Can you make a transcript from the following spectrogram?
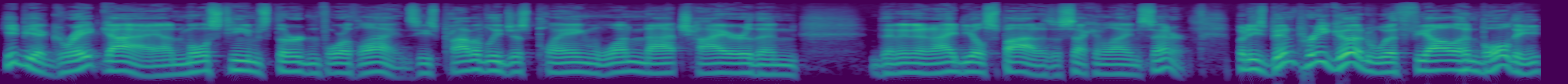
He'd be a great guy on most teams' third and fourth lines. He's probably just playing one notch higher than than in an ideal spot as a second line center. But he's been pretty good with Fiala and Boldy,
